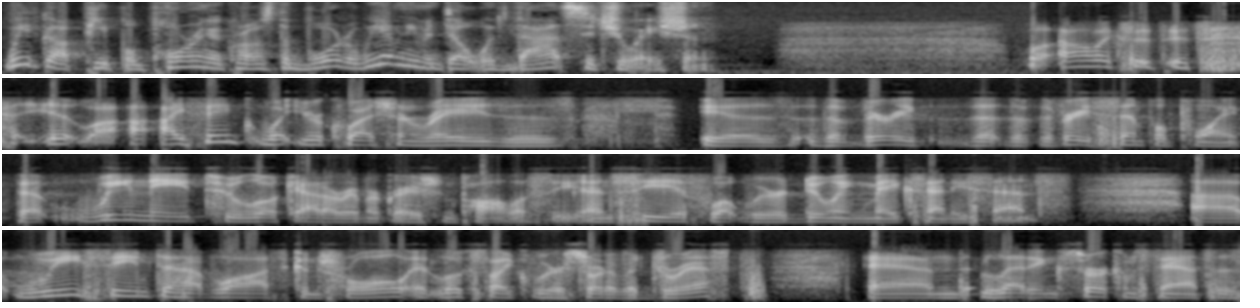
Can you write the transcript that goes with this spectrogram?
We've got people pouring across the border. We haven't even dealt with that situation. Well, Alex, it, it's. It, I think what your question raises is the very the, the, the, very simple point that we need to look at our immigration policy and see if what we're doing makes any sense. Uh, we seem to have lost control. It looks like we're sort of adrift and letting circumstances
